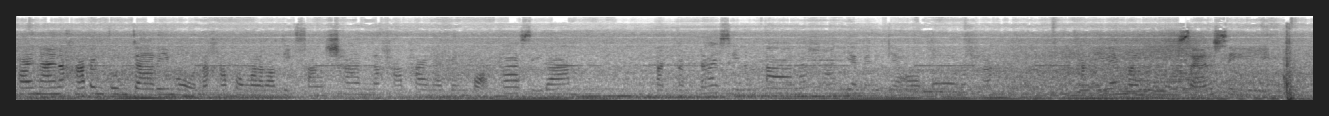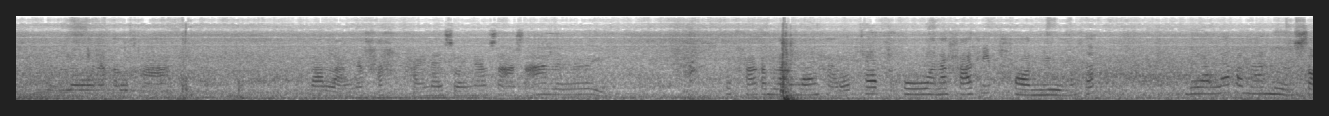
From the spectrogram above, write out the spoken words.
ภายในนะคะเป็นกุญแจรีโมทนะคะพวงมาลัยมัลติฟังก์ชันนะคะ ภายในเป็นเบาะผ้าสีดำตัดกับได้สีน้ำตาลนะคะเกียร์เป็นเกียร์ออโต้นะคะคันนี้ได้มาอยู่แสนสี่โลนะคะลูกค้าด้านหลังนะคะ ภายในสวยงามสะอาดสะอานเลยลูกค้ากำลังมองหารถครอบครัวนะคะที่ผ่อนอยู่นะคะ เดือนละประมาณ หมื่นส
